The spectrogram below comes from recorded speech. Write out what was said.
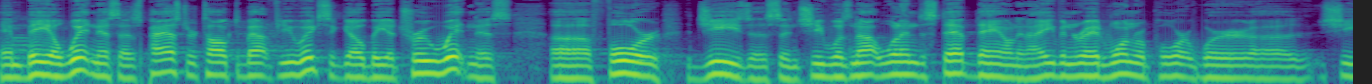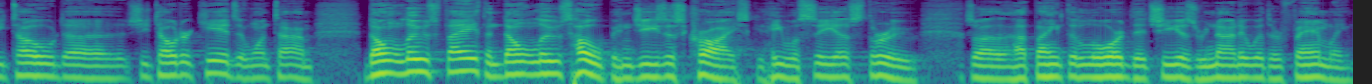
and be a witness, as Pastor talked about a few weeks ago, be a true witness uh, for Jesus, and she was not willing to step down. And I even read one report where uh, she told uh, she told her kids at one time, "Don't lose faith and don't lose hope in Jesus Christ. He will see us through." So I thank the Lord that she is reunited with her family.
